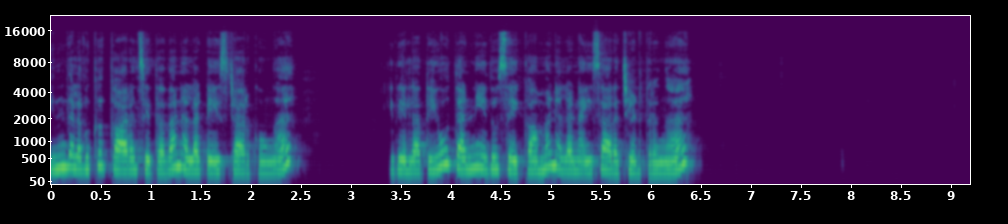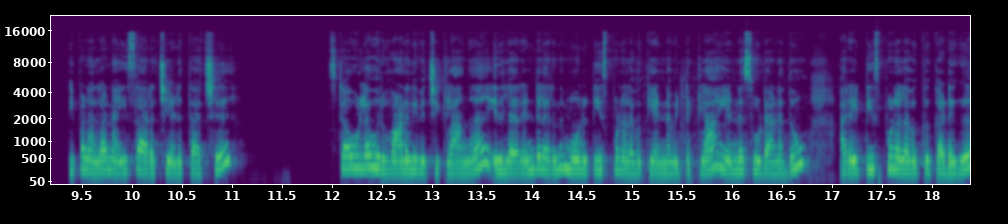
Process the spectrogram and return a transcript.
இந்த அளவுக்கு காரம் சேர்த்தா தான் நல்லா டேஸ்ட்டாக இருக்குங்க. இது எல்லாத்தையும் தண்ணி எதுவும் சேர்க்காமல் நல்லா நைஸாக அரைச்சி எடுத்துருங்க. இப்போ நல்லா நைஸாக அரைச்சி எடுத்தாச்சு. ஸ்டவ்வில் ஒரு வானலி வச்சுக்கலாங்க. இதில் ரெண்டுலேருந்து மூணு டீஸ்பூன் அளவுக்கு எண்ணெய் விட்டுக்கலாம். எண்ணெய் சூடானதும் அரை டீஸ்பூன் அளவுக்கு கடுகு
